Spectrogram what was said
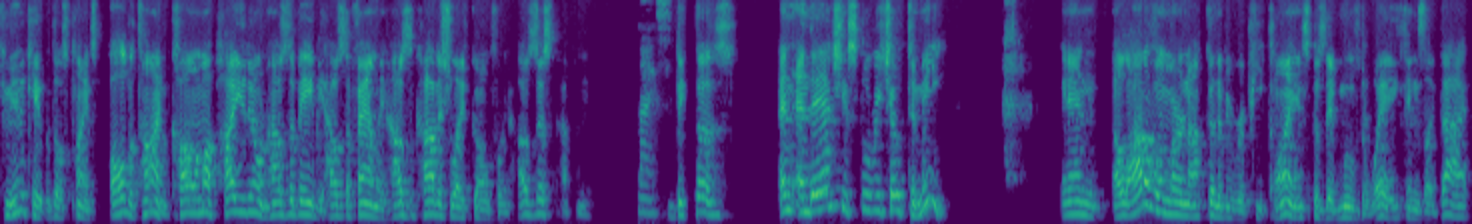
communicate with those clients all the time. Call them up. How you doing? How's the baby? How's the family? How's the cottage life going for you? How's this happening? Nice. Because, and and they actually still reach out to me. And a lot of them are not going to be repeat clients because they've moved away, things like that.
